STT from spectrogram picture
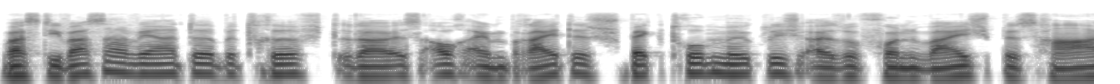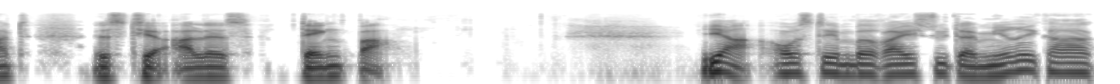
Was die Wasserwerte betrifft, da ist auch ein breites Spektrum möglich, also von weich bis hart ist hier alles denkbar. Ja, aus dem Bereich Südamerika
